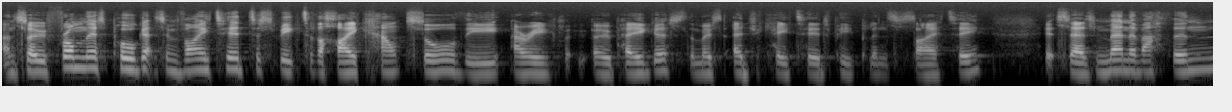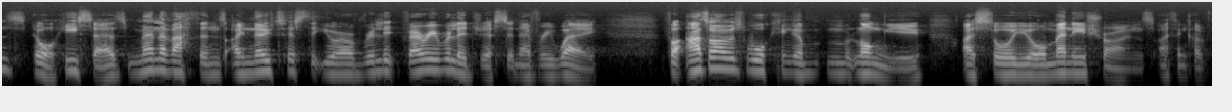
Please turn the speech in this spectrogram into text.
And so from this, Paul gets invited to speak to the High Council, the Areopagus, the most educated people in society. It says, Men of Athens, or he says, Men of Athens, I notice that you are very religious in every way. For as I was walking along you, I saw your many shrines. I think I've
